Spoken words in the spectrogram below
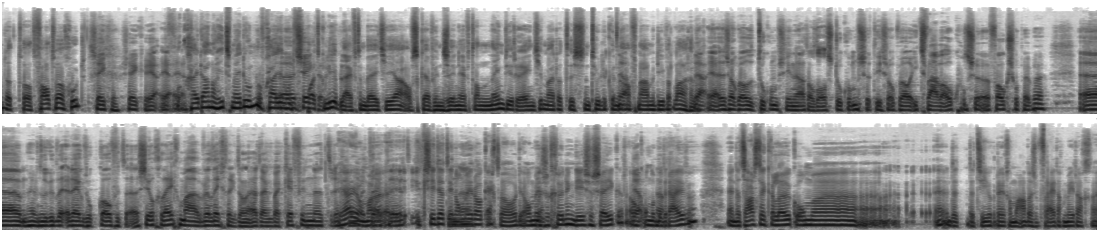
dat, dat valt wel goed. Zeker, zeker. Ja, ja, ja. Ga je daar nog iets mee doen? Of ga je uh, nog particulier blijft een beetje? Ja, als Kevin zin heeft, dan neemt hij er eentje. Maar dat is natuurlijk een afname die wat lager ligt. Ja, ja, dat is ook wel de toekomst inderdaad. Althans toekomst. Het is ook wel iets waar we ook onze eh, focus op hebben. Um, heeft natuurlijk redelijk door COVID uh, stilgelegen. Maar wellicht dat ik dan uiteindelijk bij Kevin uh, terecht ja, joh, maar, ik zie dat in Almere ook echt wel. De Almere gunning die is er zeker. Ook onder bedrijven. En dat is hartstikke leuk om, uh, dat, dat zie je ook regelmatig, dus op vrijdagmiddag uh,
